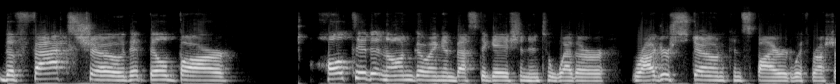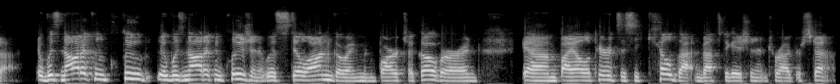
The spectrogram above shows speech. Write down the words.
the facts show that Bill Barr halted an ongoing investigation into whether Roger Stone conspired with Russia. It was not a conclude. It was not a conclusion. It was still ongoing when Barr took over, and um, by all appearances, he killed that investigation into Roger Stone.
